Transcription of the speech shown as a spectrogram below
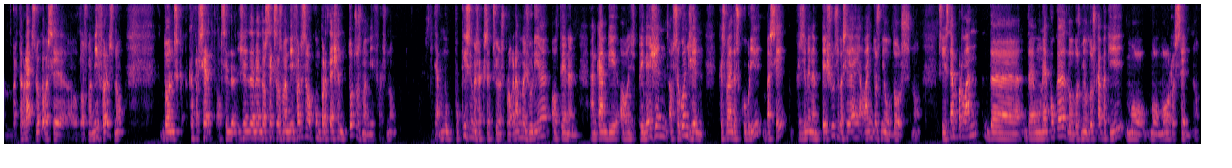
amb vertebrats, no? que va ser el dels mamífers, no? doncs que, per cert, el gen determinant del sexe dels mamífers el comparteixen tots els mamífers, no? Hi ha poquíssimes excepcions, però la gran majoria el tenen. En canvi, el primer gen, el segon gen que es va descobrir va ser precisament en peixos i va ser l'any 2002. No? O sigui, estem parlant d'una època del 2002 cap aquí molt, molt, molt recent. No?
